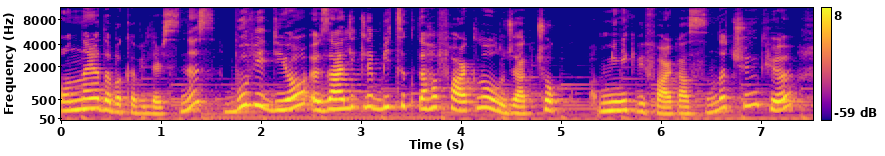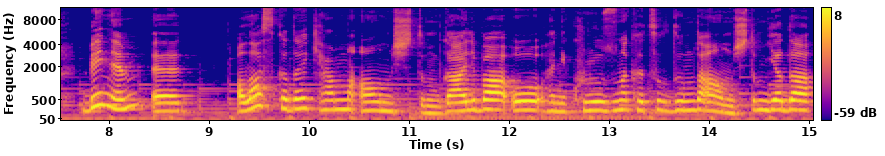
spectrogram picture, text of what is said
Onlara da bakabilirsiniz. Bu video özellikle bir tık daha farklı olacak. Çok minik bir fark aslında. Çünkü benim e, Alaska'dayken mi almıştım? Galiba o hani cruise'una katıldığımda almıştım ya da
